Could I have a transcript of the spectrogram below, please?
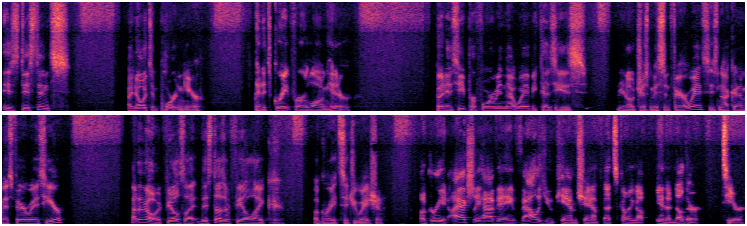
is distance I know it's important here and it's great for a long hitter. But is he performing that way because he's, you know, just missing fairways? He's not going to miss fairways here. I don't know. It feels like this doesn't feel like a great situation. Agreed. I actually have a value cam champ that's coming up in another tier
